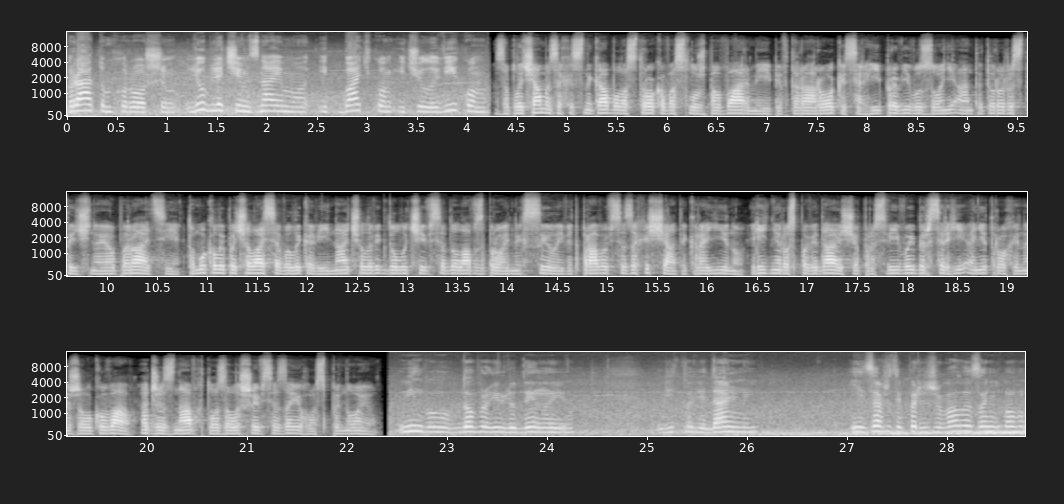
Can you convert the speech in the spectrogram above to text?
братом хорошим, люблячим, знаємо, і батьком, і чоловіком. За плечами захисника була строкова служба в армії. Півтора роки Сергій провів у зоні антитерористичної операції. Тому, коли почалася велика війна, чоловік долучився до лав збройних сил і відправився захищати країну. Рідні розповідають, що про свій вибір Сергій ані трохи не жалкував, адже знав, хто залишився за його спиною. Він був доброю людиною, відповідальний і завжди переживала за нього.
